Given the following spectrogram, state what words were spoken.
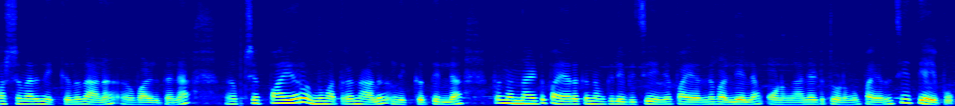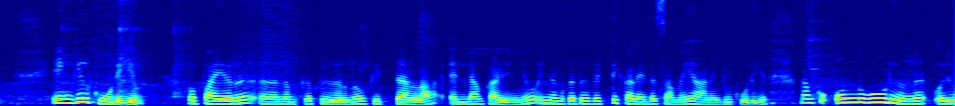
വർഷം വരെ നിൽക്കുന്നതാണ് വഴുതന. പക്ഷേ പയറൊന്നും അത്ര നാൾ നിൽക്കത്തില്ല. ഇപ്പം നന്നായിട്ട് പയറൊക്കെ നമുക്ക് ലഭിച്ചു കഴിഞ്ഞാൽ പയറിന്റെ വള്ളിയെല്ലാം ഉണങ്ങാനായിട്ട് തുടങ്ങും പയർ ചീത്തയായി പോകും എങ്കിൽ കൂടിയും അപ്പോൾ പയർ നമുക്ക് തീർന്നു കിട്ടാനുള്ള എല്ലാം കഴിഞ്ഞു. ഇനി നമുക്കത് വെട്ടിക്കളയേണ്ട സമയമാണെങ്കിൽ കൂടിയും നമുക്ക് ഒന്നുകൂടി ഒന്ന് ഒരു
